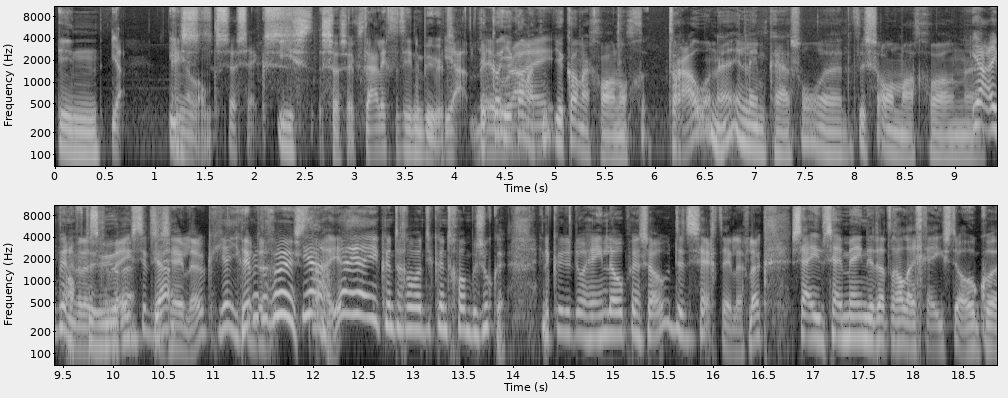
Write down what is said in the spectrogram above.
In ja. Engeland. East Sussex. East Sussex, daar ligt het in de buurt. Ja, Je kan, je, kan er, je kan er gewoon nog trouwen hè, in Lim Castle. Uh, dat is allemaal gewoon. Uh, ja, ik ben er wel eens geweest. Het ja? is heel leuk. Ja, je, je kunt bent er geweest? Ja, ja, ja, je kunt er gewoon, je kunt gewoon bezoeken. En dan kun je er doorheen lopen en zo. Dit is echt heel erg leuk. Zij, zij meende dat er allerlei geesten ook uh,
